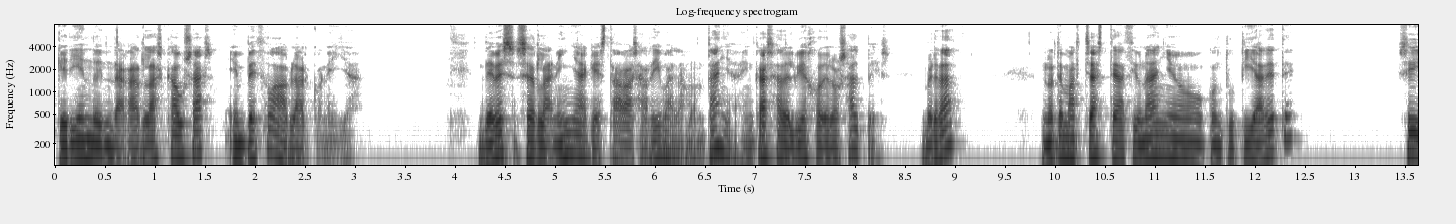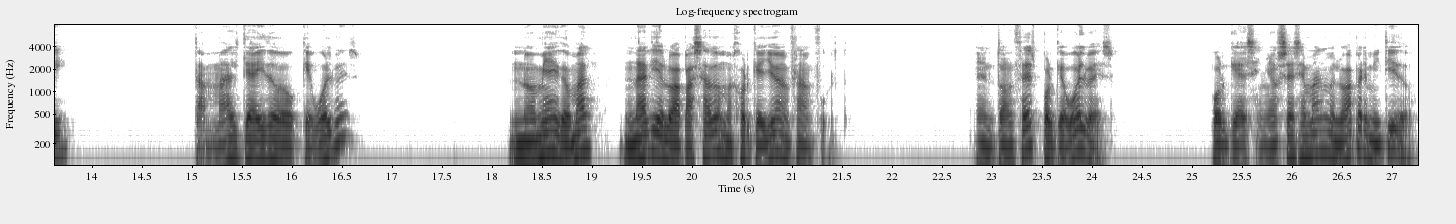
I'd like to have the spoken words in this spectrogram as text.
Queriendo indagar las causas, empezó a hablar con ella. Debes ser la niña que estabas arriba en la montaña, en casa del viejo de los Alpes, ¿verdad? ¿No te marchaste hace un año con tu tía Dete? Sí. ¿Tan mal te ha ido que vuelves? No me ha ido mal. Nadie lo ha pasado mejor que yo en Frankfurt. Entonces, ¿por qué vuelves? Porque el señor Sesemann me lo ha permitido.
